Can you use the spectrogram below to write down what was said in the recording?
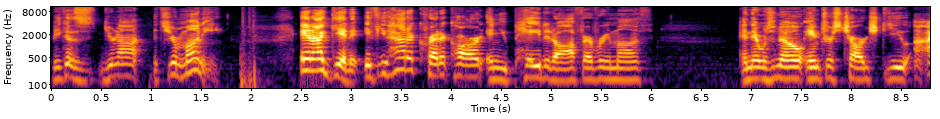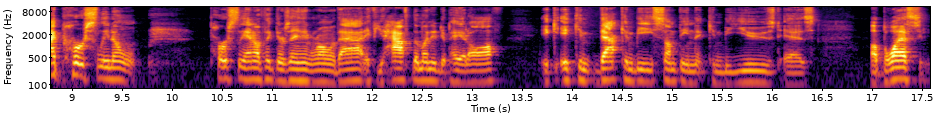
because you're not it's your money. And I get it. If you had a credit card and you paid it off every month and there was no interest charged to you, I personally don't personally, I don't think there's anything wrong with that. If you have the money to pay it off, it, it can that can be something that can be used as a blessing.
